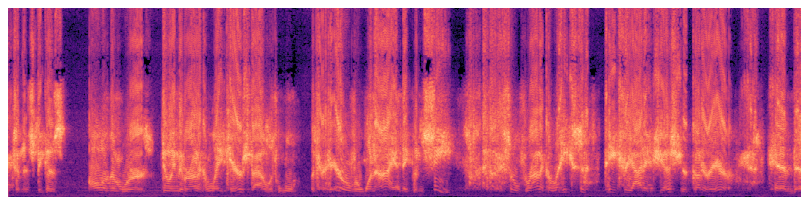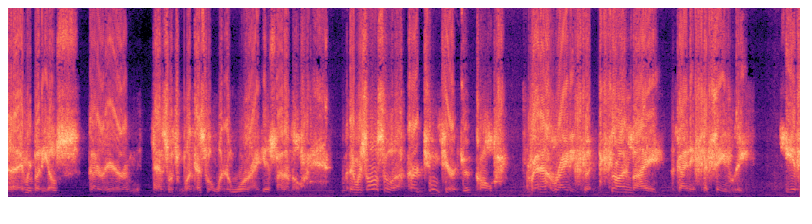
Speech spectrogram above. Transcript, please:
accidents because all of them were doing the Veronica Lake hairstyle with with her hair over one eye and they couldn't see. So Veronica Lake's patriotic gesture cut her hair, and uh, everybody else cut her hair. And that's what's what that's what won the war, I guess. I don't know. There was also a cartoon character called Red Hot Riding Hood, drawn by a guy named Tex Avery. If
